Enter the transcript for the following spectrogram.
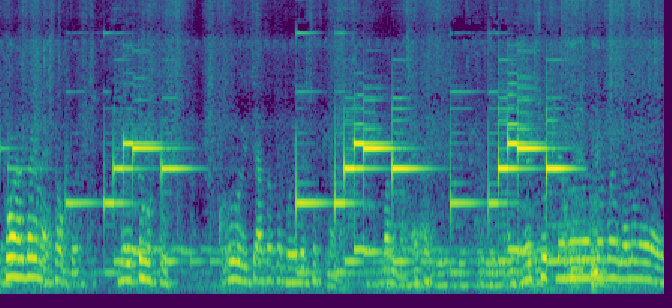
रे? महत्वाचं आहे सगळं. योगेश पोळा नाही सावकर मी तो होतो रोहीच्या आता त्या बैल सुटला हे सुटल्यामुळे त्या बैलानं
